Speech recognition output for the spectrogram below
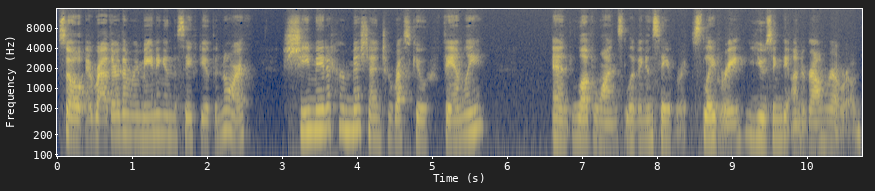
So uh, rather than remaining in the safety of the North, she made it her mission to rescue family and loved ones living in slavery, slavery using the Underground Railroad.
